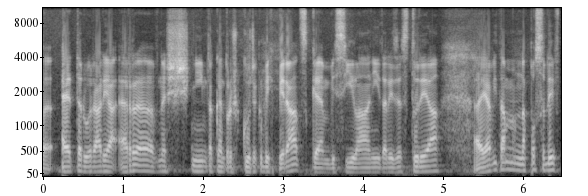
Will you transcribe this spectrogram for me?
V éteru Rádia R v dnešním takovém trošku, řekl bych, pirátském vysílání tady ze studia. Já vítám naposledy v,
